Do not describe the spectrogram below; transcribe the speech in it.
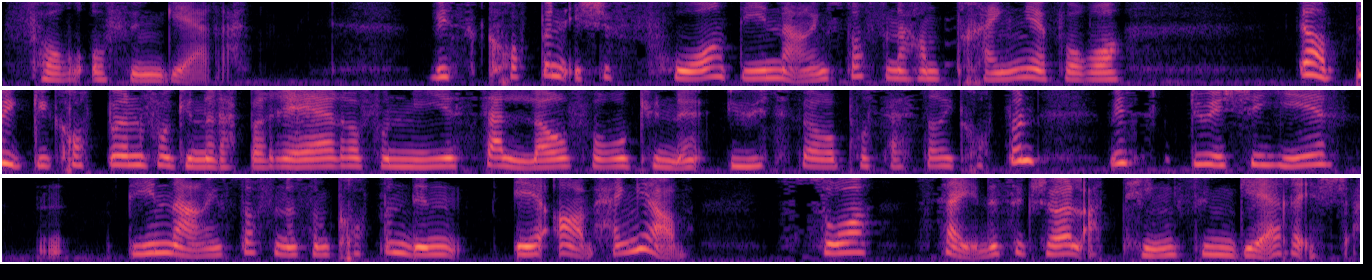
for å fungere. Hvis kroppen ikke får de næringsstoffene han trenger for å ja, bygge kroppen, for å kunne reparere, fornye celler, for å kunne utføre prosesser i kroppen Hvis du ikke gir de næringsstoffene som kroppen din er avhengig av, så sier det seg sjøl at ting fungerer ikke.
